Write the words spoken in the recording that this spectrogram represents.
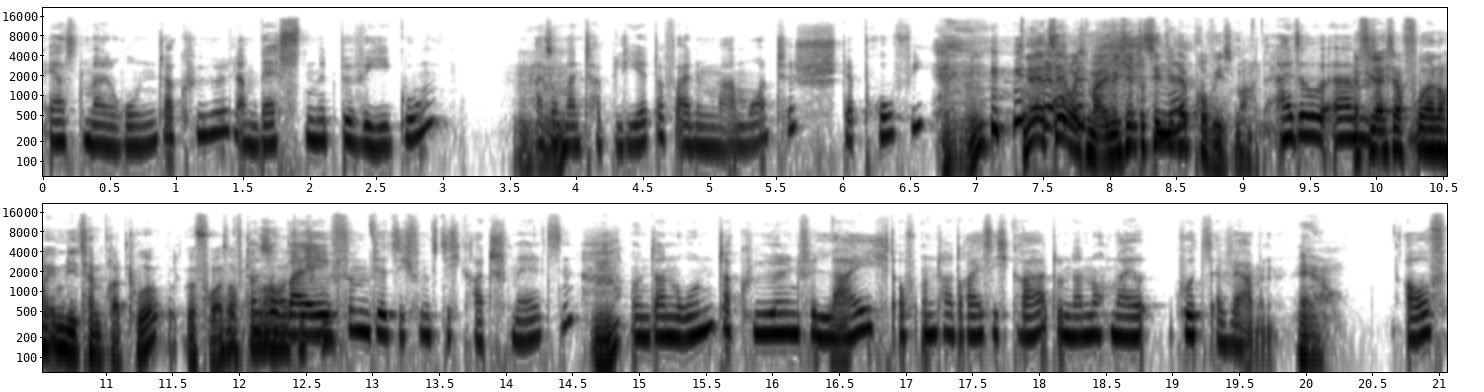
erstmal runterkühlen, am besten mit Bewegung. Also man tabliert auf einem Marmortisch, der Profi. Ja, erzähl euch mal, mich interessiert, wie Ne? der Profis macht. Also, ähm, Ja, vielleicht auch vorher noch eben die Temperatur, bevor es auf dem also Mauertisch bei liegt. 45, 50 Grad schmelzen und dann runterkühlen, vielleicht auf unter 30 Grad und dann nochmal kurz erwärmen. Ja. Auf.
